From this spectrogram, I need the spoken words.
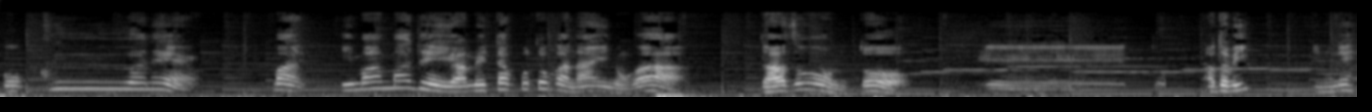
僕はね、まあ、今までやめたことがないのが、 DAZN と、えー、と、 Adobeのね、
